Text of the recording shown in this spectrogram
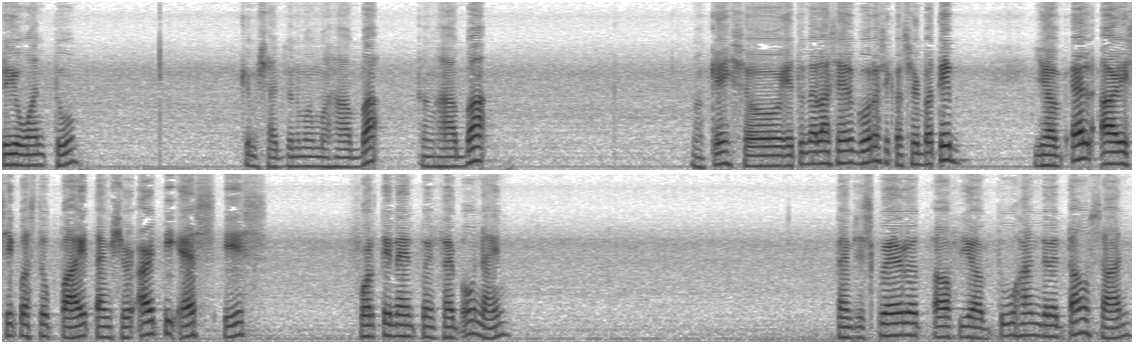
Do you want to? Okay, masyado namang mahaba. Ang haba. Okay, so ito na lang siguro si conservative. You have LR is equals to pi times your RTS is 49.509 times the square root of you have 200,000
